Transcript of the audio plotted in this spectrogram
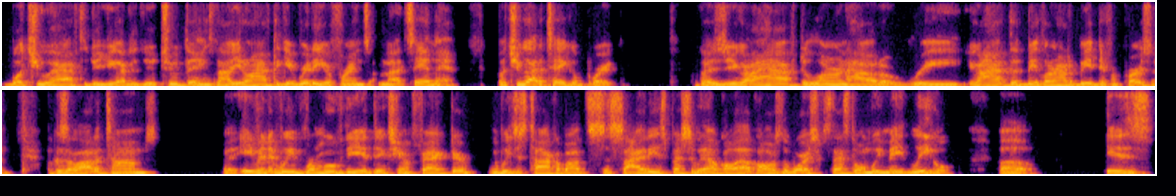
what you have to do, you got to do two things. Now, you don't have to get rid of your friends. I'm not saying that, but you got to take a break because you're gonna have to learn how to re. You're gonna have to be learn how to be a different person because a lot of times, even if we remove the addiction factor, and we just talk about society, especially with alcohol. Alcohol is the worst because that's the one we made legal. Uh, is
